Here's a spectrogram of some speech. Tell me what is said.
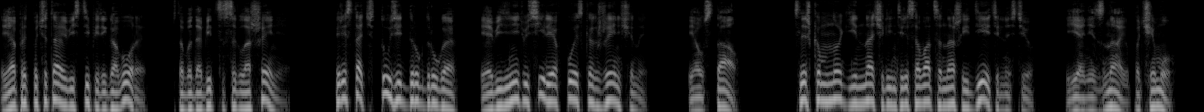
Я предпочитаю вести переговоры, чтобы добиться соглашения, перестать тузить друг друга и объединить усилия в поисках женщины. Я устал. Слишком многие начали интересоваться нашей деятельностью, и я не знаю, почему.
